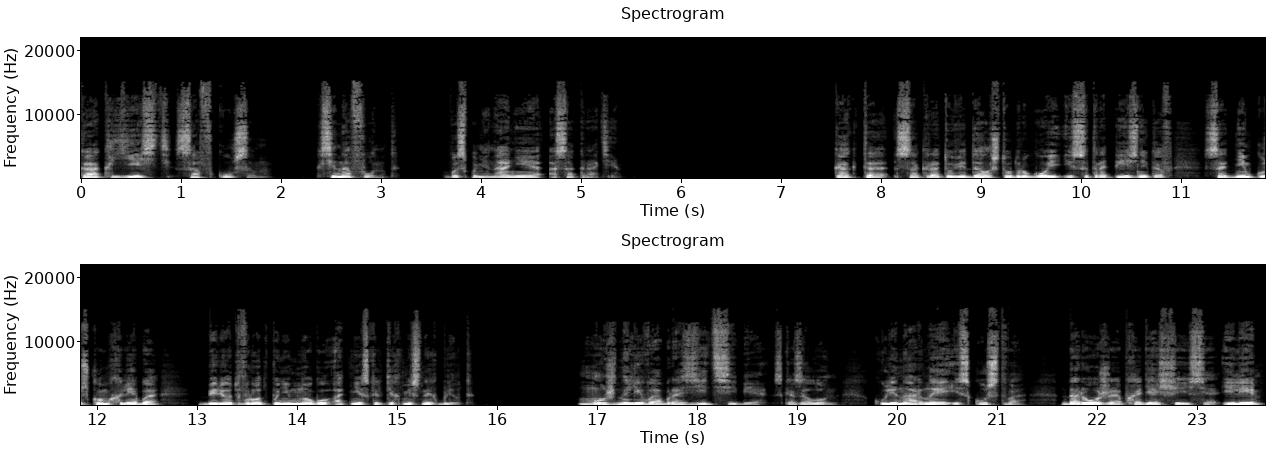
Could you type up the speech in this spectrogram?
Как есть со вкусом. Ксенофонт. Воспоминания о Сократе. Как-то Сократ увидал, что другой из сотрапезников с одним куском хлеба берет в рот понемногу от нескольких мясных блюд. «Можно ли вообразить себе, — сказал он, — кулинарное искусство, дороже обходящееся или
